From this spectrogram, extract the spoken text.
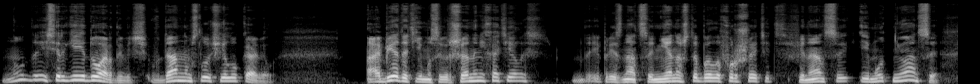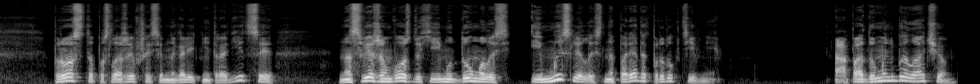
Ну, да и Сергей Эдуардович в данном случае лукавил. Обедать ему совершенно не хотелось, да и, признаться, не на что было фуршетить. Финансы имут нюансы. Просто по сложившейся многолетней традиции — на свежем воздухе ему думалось и мыслилось на порядок продуктивнее. А подумать было о чем.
